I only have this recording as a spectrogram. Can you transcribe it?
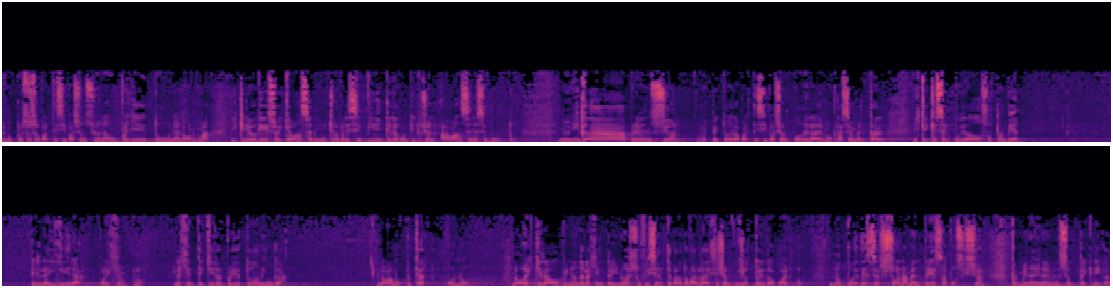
en un proceso de participación ciudadana de un proyecto, de una norma, y creo que eso hay que avanzar mucho, me parece bien que la Constitución avance en ese punto. Mi única prevención respecto de la participación o de la democracia ambiental es que hay que ser cuidadosos también. En la higuera, por ejemplo, la gente quiere el proyecto Dominga. ¿La vamos a escuchar o no? No, es que la opinión de la gente ahí no es suficiente para tomar la decisión. Yo estoy de acuerdo. No puede ser solamente esa posición. También hay una dimensión técnica,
